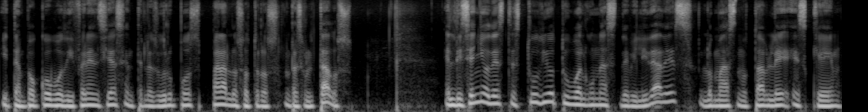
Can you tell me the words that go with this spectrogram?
y tampoco hubo diferencias entre los grupos para los otros resultados. El diseño de este estudio tuvo algunas debilidades. Lo más notable es que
